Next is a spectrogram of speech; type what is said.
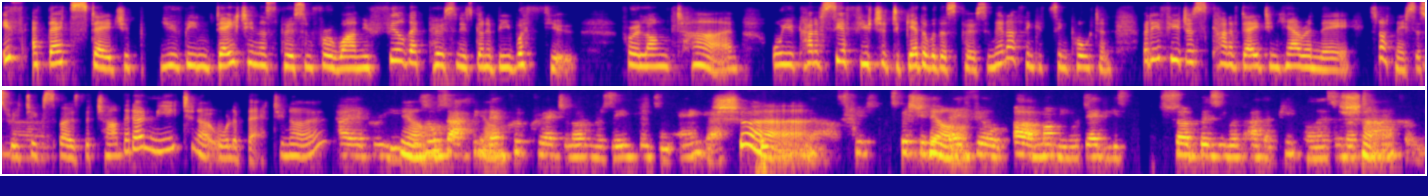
if at that stage you, you've been dating this person for a while and you feel that person is going to be with you for a long time, or you kind of see a future together with this person, then I think it's important. But if you're just kind of dating here and there, it's not necessary to expose the child. They don't need to know all of that, you know? I agree. Yeah, There's also, I think yeah. that could create a lot of resentment and anger. Sure. Yeah, espe- especially that Yeah. they feel, oh, mommy or daddy is so busy with other people, hasn't got Sure. time for me.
